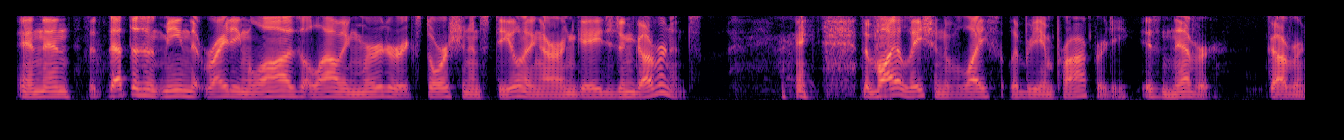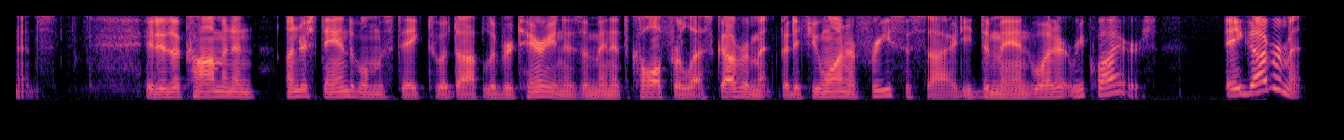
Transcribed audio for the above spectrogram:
and then th- that doesn't mean that writing laws allowing murder, extortion, and stealing are engaged in governance. Right? The violation of life, liberty, and property is never governance. It is a common and understandable mistake to adopt libertarianism and its call for less government. But if you want a free society, demand what it requires a government.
